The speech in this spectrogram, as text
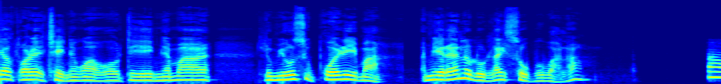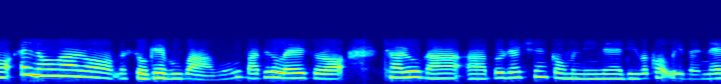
ရောက်သွားတဲ့အချိန်တုန်းကဟောဒီမြန်မာလူမျိုးစုပွဲတွေမှာအမြဲတမ်းလို့လို့လိုက်ဆိုဘူးပါလား အော်အဲ့တော့ကတော့မဆိုခဲ့ဘူးပါဘူး။ဘာဖြစ်လို့လဲဆိုတော့ခြားတို့က production company နဲ့ဒီ record label နဲ့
